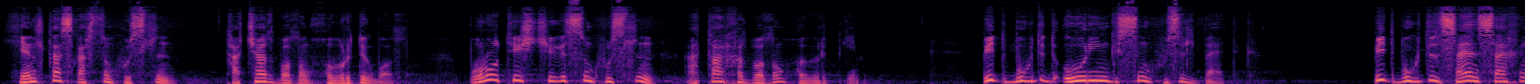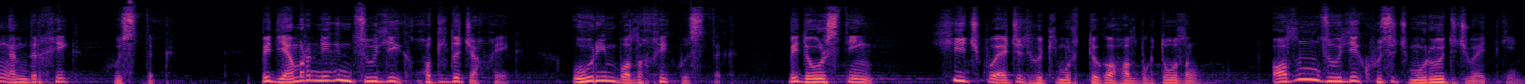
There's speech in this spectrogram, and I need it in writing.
Хяналтаас гарсан хүсэл нь тачаал болон хувирдаг бол буруу тийш чиглэсэн хүсэл нь атаархал болон хувирдаг юм. Бид бүгдд өөрийн гэсэн хүсэл байдаг. Бид бүгд л сайн сайхан амьдрахыг хүсдэг. Бид ямар нэгэн зүйлийг худалдаж авахыг өөрийн болгохыг хүсдэг. Бид өөрсдийн хийж буй ажил хөдөлмөртөөгөө холбогдуулан олон зүйлийг хүсэж мөрөөдж байдаг юм.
